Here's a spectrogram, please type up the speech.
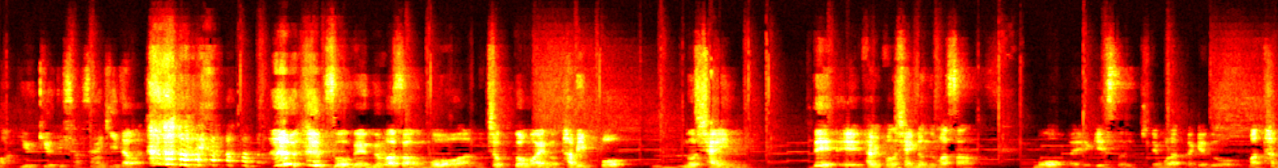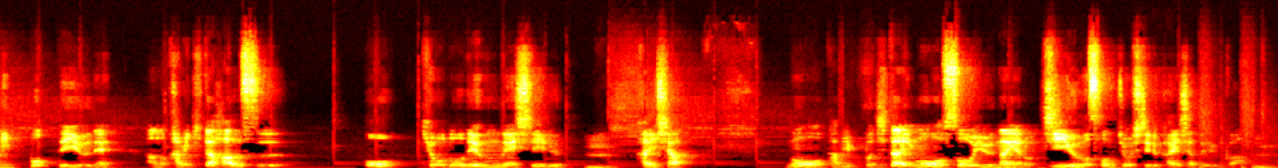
あ、有給って久々に聞いたわ そうね、沼さんも、あの、ちょっと前の旅っぽ。の社員で、えー旅っぽの社員の沼さんも、えーゲストに来てもらったけど、まあ、旅っぽっていうね、あの、上北ハウスを共同で運営しているうん。会社の旅っぽ自体もそういう、なんやろ、自由を尊重している会社というか、うん。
